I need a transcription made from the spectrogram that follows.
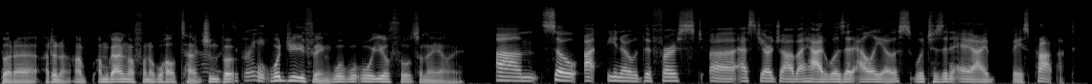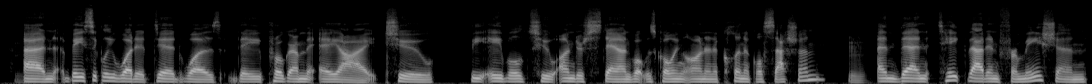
But uh, I don't know. I'm, I'm going off on a wild tangent. but what, what do you think? What, what, what are your thoughts on AI? Um, so I, you know, the first uh, SDR job I had was at Eleos, which is an AI based product. Mhm. And basically, what it did was they programmed the AI to be able to understand what was going on in a clinical session Mm. and then take that information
